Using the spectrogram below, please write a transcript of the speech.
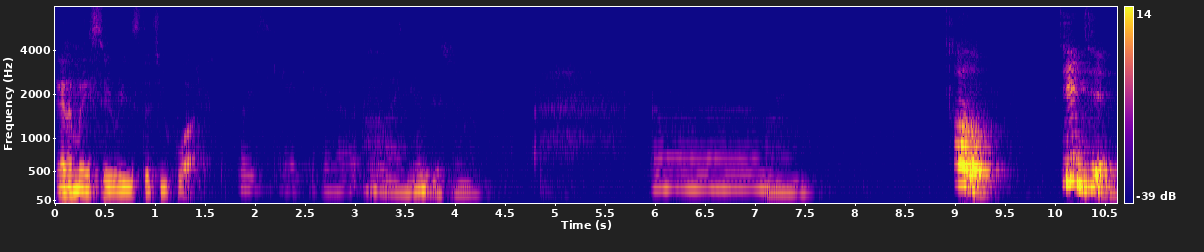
anime series that you've watched. Worst character development. Oh, I knew this one. Um. Um, oh, Tenten.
